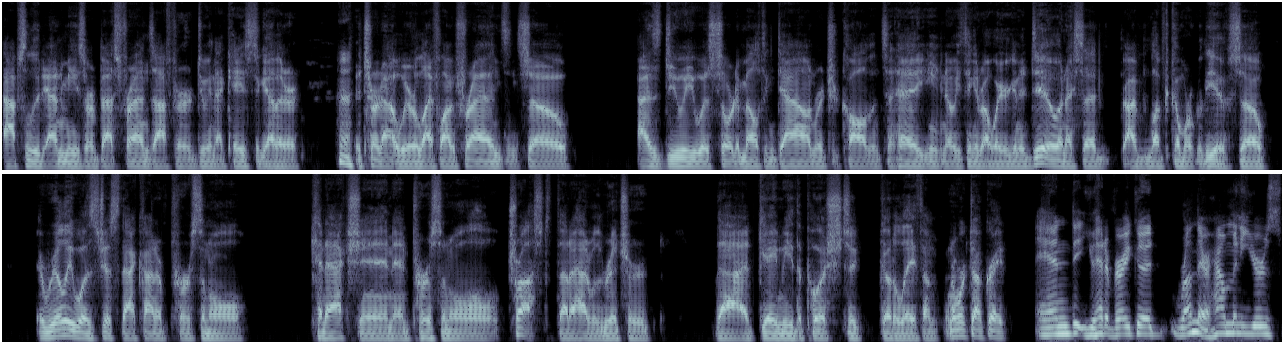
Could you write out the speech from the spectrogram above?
absolute enemies or best friends after doing that case together. Huh. It turned out we were lifelong friends. And so as Dewey was sort of melting down, Richard called and said, Hey, you know, you thinking about what you're going to do? And I said, I'd love to come work with you. So it really was just that kind of personal connection and personal trust that I had with Richard that gave me the push to go to Latham. And it worked out great. And you had a very good run there. How many years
